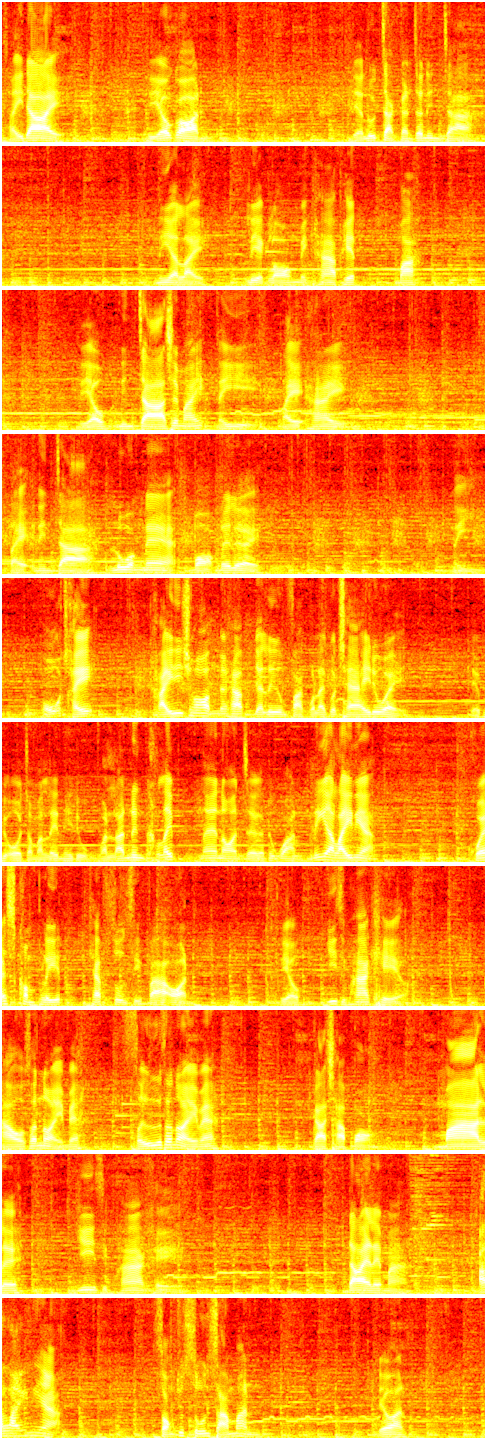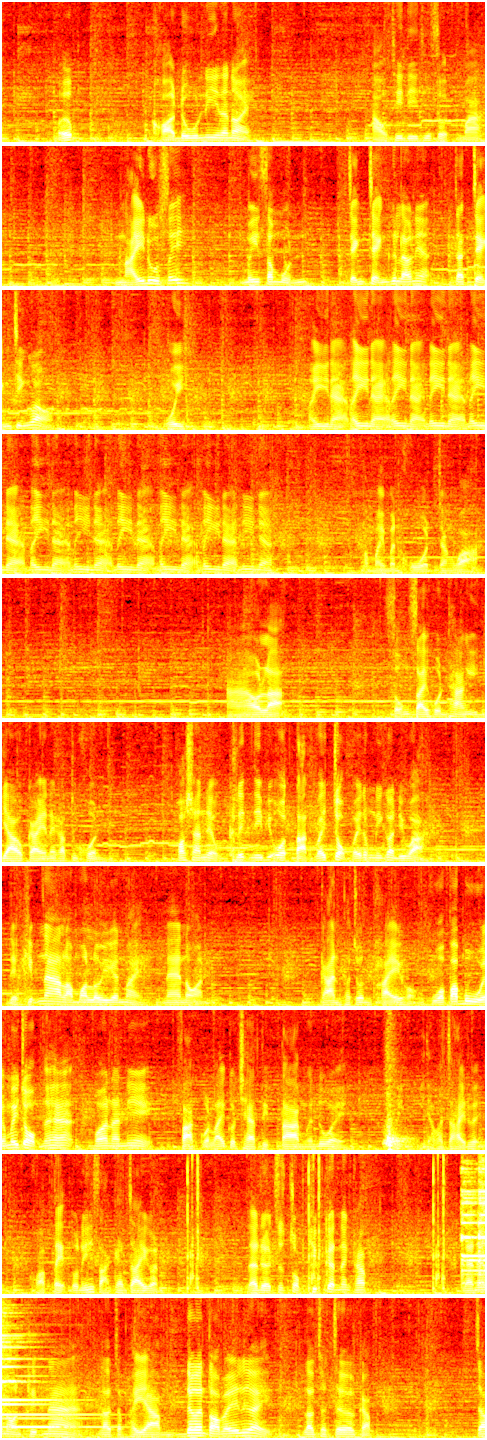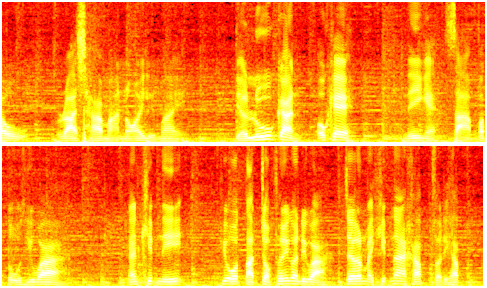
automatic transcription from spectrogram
ใช้ได้ เดี๋ยวก่อน เดี๋ยวรู้จักกันเจ้านินจา นี่อะไร เรียกร้องเมกห้าเพชร มา เดี๋ยวนินจาใช่ไหมนี่ เตะให้เตะนินจาล่วงแน่บอกได้เลยนี่โอ้ใช้ใครที่ชอบนะครับ อย่าลืมฝากกดไลค์กดแชร์ให้ด้วย เดี๋ยวพี่โอจะมาเล่นให้ดู วันละหนึ่งคลิปแน่นอนเจอกันทุกวัน นี่อะไรเนี่ย Quest Complete แคปซูลสีฟ้าอ่อน เดี๋ยว 25k เหรอเอาซะหน่อยไหมซื้อซะหน่อยไหมกาชาปองมาเลย 25k ได้เลยมา อะไรเนี่ย 2.0 สามันเดี๋ยวก่อนปึ๊บ ขอดูนี่แล้วหน่อย เอาที่ดีที่สุดมา ไหนดูสิ มีสมุนเจ๋งๆ ขึ้นแล้วเนี่ย จะเจ๋งจริงเปล่า อุ้ยนี่แน่นี่แน่นี่แน่นี่แน่นี่แน่นี่แน่นี่แน่นี่แน่นี่แน่นี่แน่นี่แน่ทำไมมันโหดจังวะ เอาล่ะ สงสัยหนทางอีกยาวไกลนะครับทุกคน เพราะฉะนั้นเดี๋ยวคลิปนี้พี่โอตัดไว้จบไว้ตรงนี้ก่อนดีกว่า เดี๋ยวคลิปหน้าเรามาลุยกันใหม่แน่นอน การผจญภัยของหัวปลาบูยังไม่จบนะฮะ เพราะฉะนั้นนี่ฝากกดไลค์กดแชร์ติดตามกันด้วยเฮ้ยมีดาวกระจายด้วย ขอเตะตัวนี้สาแก่ใจก่อน แล้วเดี๋ยวจะจบคลิปกันนะครับ และแน่นอนคลิปหน้าเราจะพยายามเดินต่อไปเรื่อยๆ เราจะเจอกับเจ้าราชาหมาน้อยหรือไม่ เดี๋ยวรู้กัน โอเค นี่ไงสามประตูที่ว่างั้นคลิปนี้พี่โอตัดจบเท่านี้ก่อนดีกว่า เจอกันใหม่คลิปหน้าครับ สวัสดีครับ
